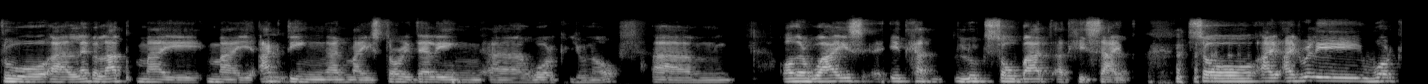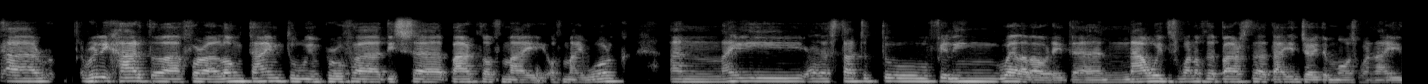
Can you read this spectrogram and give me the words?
to uh, level up my my acting and my storytelling uh, work. You know, um, otherwise it had looked so bad at his side. so I, I really work uh, really hard uh, for a long time to improve uh, this uh, part of my of my work. And i uh, started to feeling well about it. And now it's one of the parts that i enjoy the most when i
